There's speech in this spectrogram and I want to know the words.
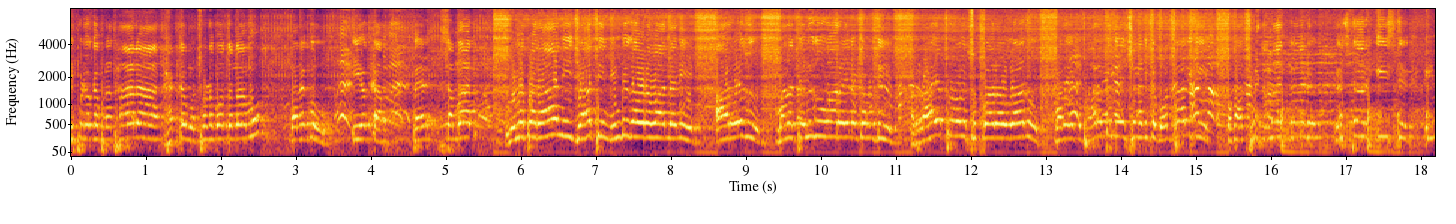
ఇప్పుడు ఒక ప్రధాన ఘట్టము చూడబోతున్నాము. మనకు ఈ యొక్క పె- సమాన్ నిలపరా నీ జాతి నిండు గౌరవాన్నని ఆ రోజు మన తెలుగు వారైనటువంటి రాయప్రభు సుబ్బారావు గారు మన యొక్క భారతదేశానికి మొత్తానికి ఒక అద్భుతమైన Thank you.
